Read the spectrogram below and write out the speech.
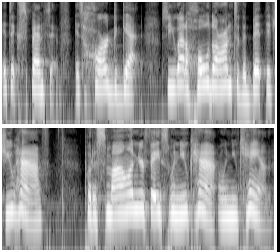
It's expensive, it's hard to get. So you got to hold on to the bit that you have. Put a smile on your face when you can, when you can.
